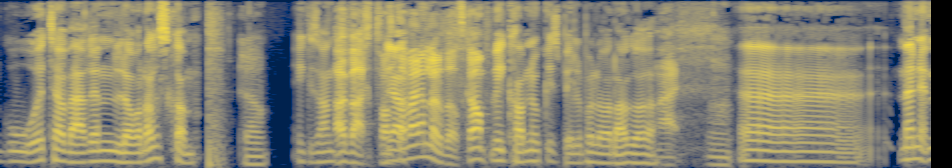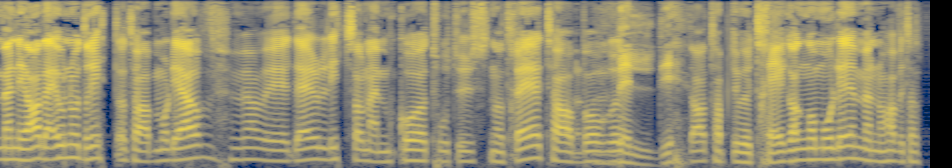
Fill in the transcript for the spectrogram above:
gode til å være en lørdagskamp. Ja. Ikke sant? Ja, I hvert fall til å være en lørdagskamp. Vi kan jo ikke spille på lørdager. Nei. Eh, men, men ja, det er jo noe dritt å tape mot Jerv. Det er jo litt sånn MK 2003. Taber, Veldig. Da tapte vi jo tre ganger mot dem, men nå har vi tatt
